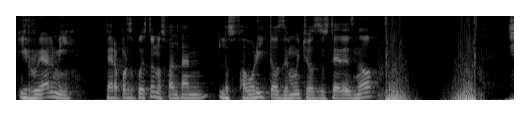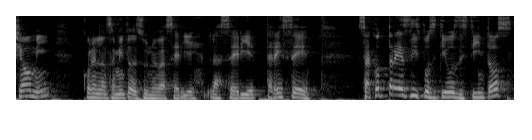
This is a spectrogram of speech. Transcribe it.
y Realme. Pero por supuesto nos faltan los favoritos de muchos de ustedes, ¿no? Xiaomi con el lanzamiento de su nueva serie, la serie 13. Sacó tres dispositivos distintos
